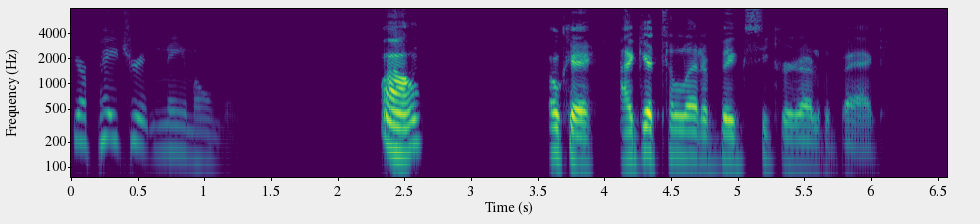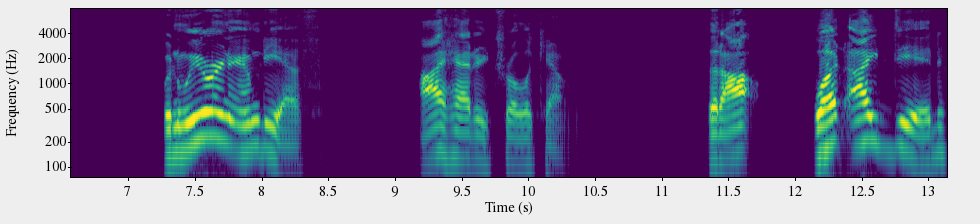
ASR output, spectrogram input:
You're a patriot in name only. Well, okay, I get to let a big secret out of the bag. When we were in MDF, I had a troll account. That I what I did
